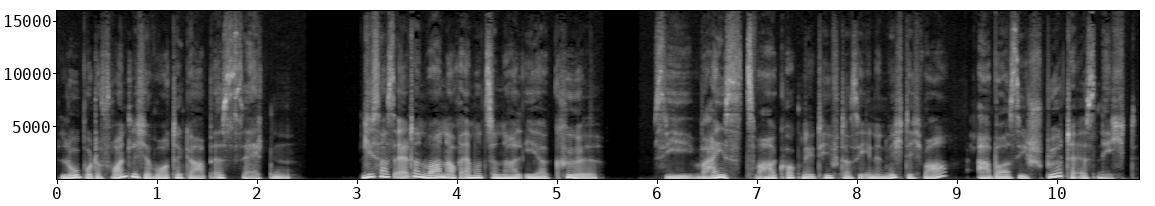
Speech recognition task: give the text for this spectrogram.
Lob oder freundliche Worte gab es selten. Lisas Eltern waren auch emotional eher kühl. Sie weiß zwar kognitiv, dass sie ihnen wichtig war, aber sie spürte es nicht.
